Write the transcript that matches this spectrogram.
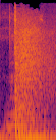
What?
